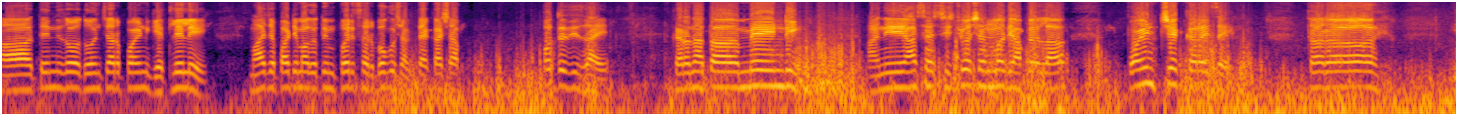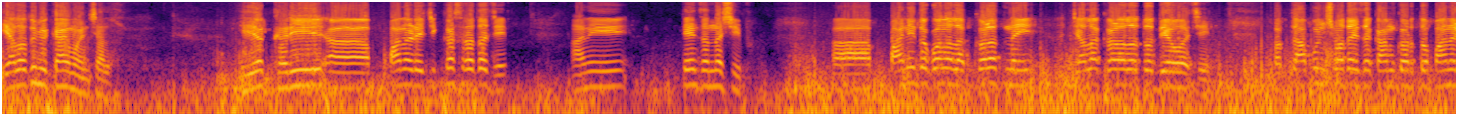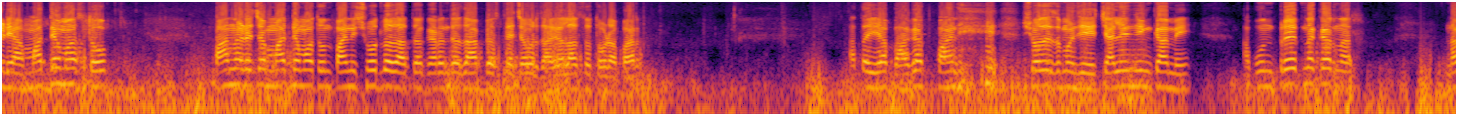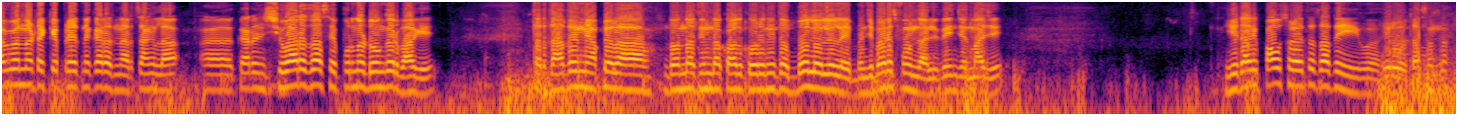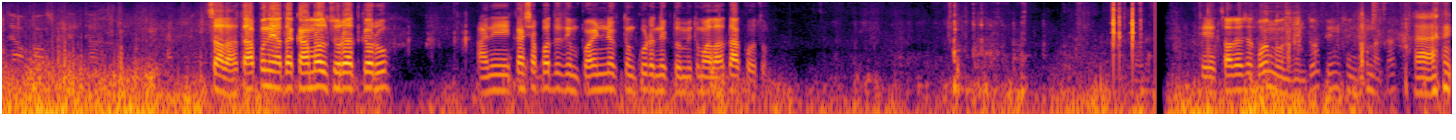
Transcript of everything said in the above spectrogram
त्यांनी जवळ दोन चार पॉईंट घेतलेले. माझ्या पाठीमागं तुम्ही परिसर बघू शकता कशा पद्धतीचा आहे. कारण आता मे एंडिंग आणि अशा सिच्युएशनमध्ये आपल्याला पॉईंट चेक करायचं आहे तर याला तुम्ही काय म्हणशाल ही एक खरी पानड्याची कसरतच आहे आणि त्यांचं नशीब. पाणी तर कोणाला कळत नाही ज्याला कळलं तो देवच. आहे फक्त आपण शोधायचं काम करतो पानड्या माध्यम असतो. पानड्याच्या माध्यमातून पाणी शोधलं जातं कारण त्याचा अभ्यास त्याच्यावर झालेला असतो थोडाफार. आता या भागात पाणी शोधायचं म्हणजे चॅलेंजिंग काम आहे. आपण प्रयत्न करणार. नव्याण्णव टक्के प्रयत्न करणार चांगला. कारण शिवारच असे पूर्ण डोंगर भाग आहे. तर दादांनी आपल्याला दोनदा तीनदा कॉल करून इथं बोलवलेलं आहे. म्हणजे बरेच फोन झाले त्यांचे माझे. हे डायरेक्ट पावसाळ्यातच आता हे हिरवत असं ना. चला तर आपण आता कामाला सुरुवात करू. आणि कशा पद्धतीने पॉईंट निघतो कुठं निघतो मी तुम्हाला दाखवतो. ते चालायचं बंद होऊन जाईल तो. टेन्शन घेऊ नका. हा.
